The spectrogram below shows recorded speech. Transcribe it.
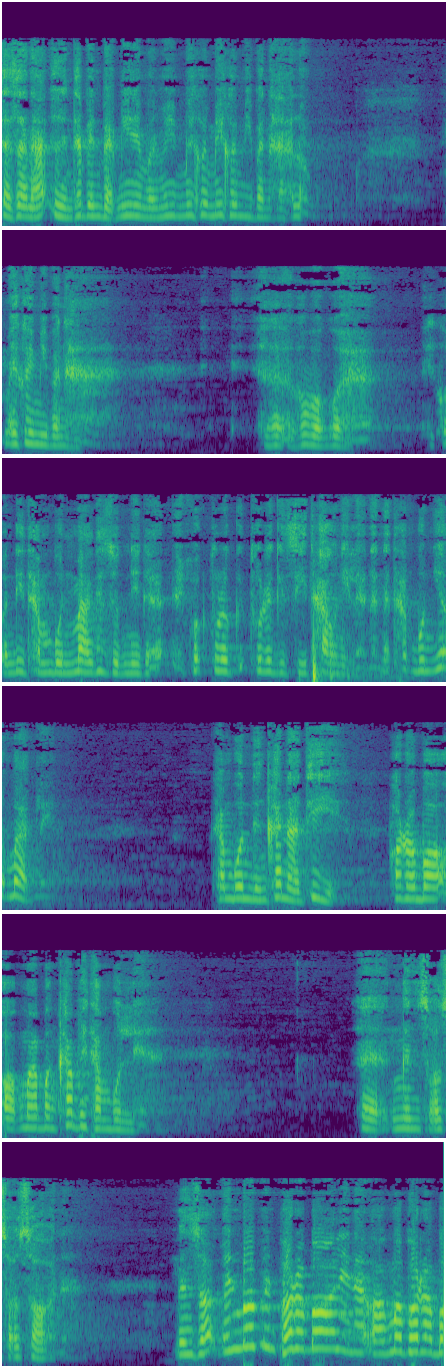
ศาสนาอื่นถ้าเป็นแบบนี้เนี่ยมันไม่ไม่ค่อยไม่ค่อยมีปัญหาหรอก ไม่ค่อยมีปัญหาเออเขาบอกว่าคนที่ทำบุญมากที่สุดนี่ก็ไอ้พวกธุรธุรกิจสีเทานี่แหละนั่นนะทำบุญเยอะมากเลยทำบุญถึงขนาดที่พรบออกมาบังคับให้ทำบุญเลยเออเงินสอสอสอนะเงินสดเป็นบ่เป็นพรบเลยนะออกมาพรบ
